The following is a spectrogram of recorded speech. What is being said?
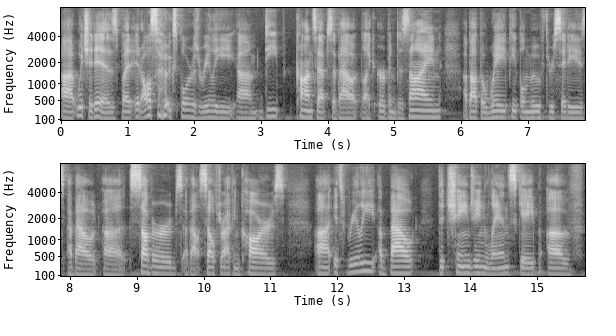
uh, which it is, but it also explores really um, deep concepts about like urban design, about the way people move through cities, about uh, suburbs, about self-driving cars. Uh, it's really about the changing landscape of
